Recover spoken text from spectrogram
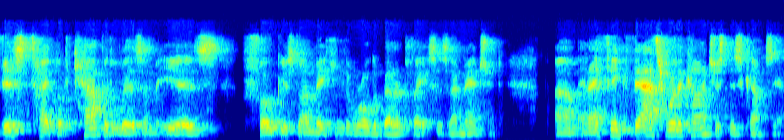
this type of capitalism is focused on making the world a better place, as I mentioned. Um, and I think that's where the consciousness comes in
